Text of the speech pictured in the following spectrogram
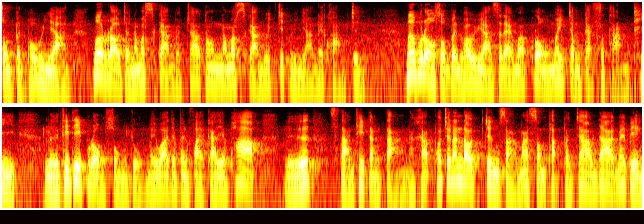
ทรงเป็นพระวิญญาณ เมื่อเราจะนมัสการพระเจ้าต้องนมัสการด้วยจิตวิญญาณและความจริง เมื่อพระองค์ทรงเป็นพระวิญญาณแสดงว่าพระองค์ไม่จำกัดสถานที่ หรือที่ที่พระองค์ทรงอยู่ ไม่ว่าจะเป็นฝ่ายกายภาพ หรือสถานที่ต่างๆนะครับเพราะฉะนั้นเราจึงสามารถสัมผัสพระเจ้าได้ ไม่เพียง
